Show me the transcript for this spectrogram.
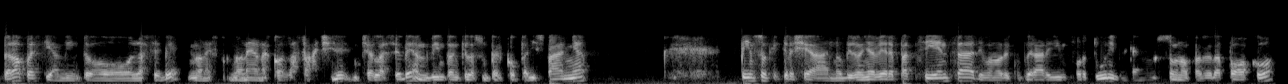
però questi hanno vinto la SB, non è, non è una cosa facile vincere la SB, hanno vinto anche la Supercoppa di Spagna. Penso che cresceranno, bisogna avere pazienza, devono recuperare gli infortuni perché non sono cose da poco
